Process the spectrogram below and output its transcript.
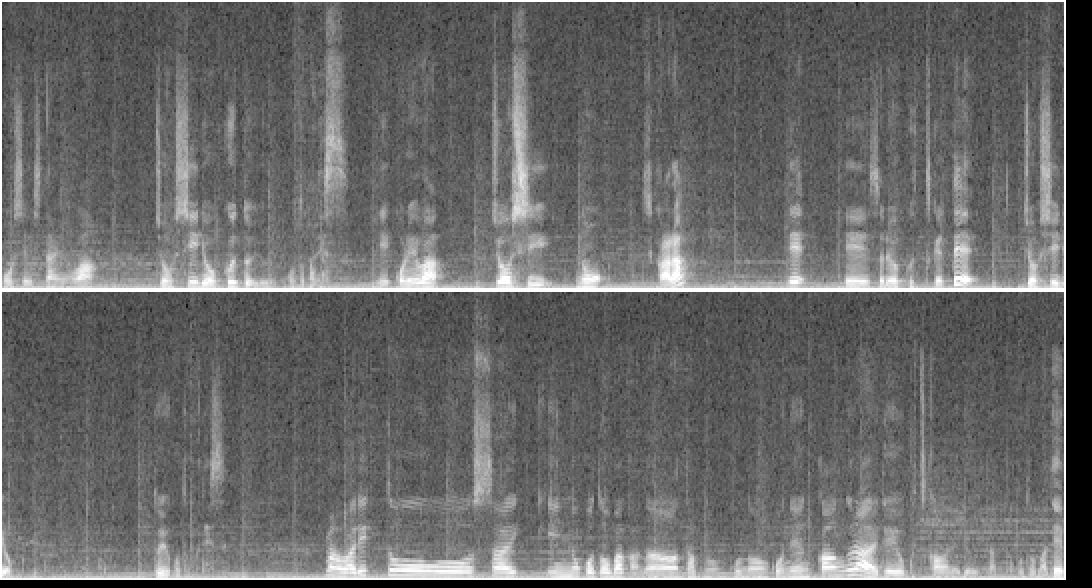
お教えしたいのは女子力という言葉です、えー、これは女子の力で、えー、それをくっつけて女子力という言葉ですまあ割と最近近の言葉かな。多分この5年間ぐらいでよく使われるようになった言葉で、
